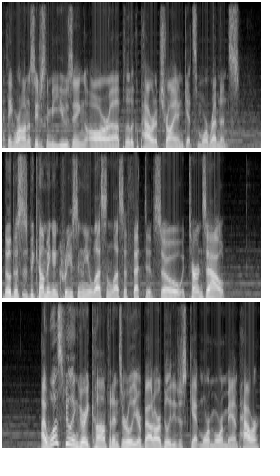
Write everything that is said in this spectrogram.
I think we're honestly just going to be using our uh, political power to try and get some more remnants. Though this is becoming increasingly less and less effective, so it turns out... I was feeling very confident earlier about our ability to just get more and more manpower.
